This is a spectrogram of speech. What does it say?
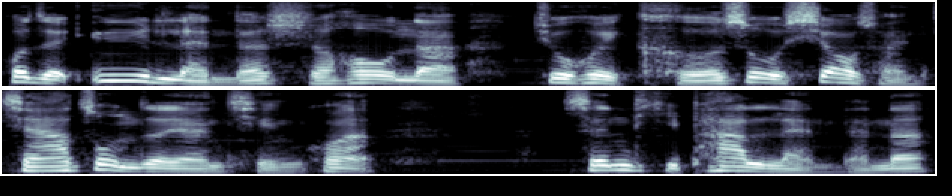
或者遇冷的时候呢就会咳嗽、哮喘加重这样情况，身体怕冷的呢，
